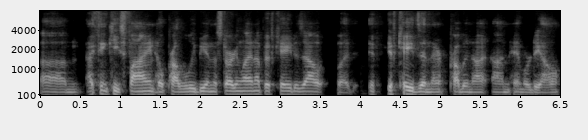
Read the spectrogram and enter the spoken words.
um, I think he's fine. He'll probably be in the starting lineup if Cade is out, but if, if Cade's in there, probably not on him or Diallo.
